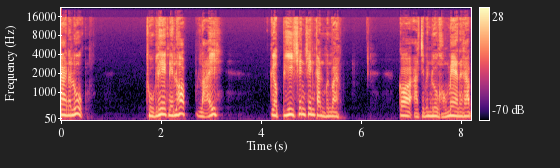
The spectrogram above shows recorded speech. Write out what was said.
มาก ๆ นะลูก ถูกเลขในรอบหลายเกือบปีเช่นเช่นกันเพิ่นว่า ก็อาจจะเป็นดวงของแม่นะครับ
